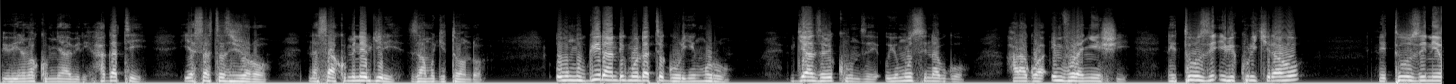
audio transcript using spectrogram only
bibiri na makumyabiri hagati ya saa sita z'ijoro na saa kumi n'ebyiri za mu gitondo. Ubu nkubwira ndimo ndategura iyi nkuru byanze bikunze uyu munsi nabwo haragwa imvura nyinshi. Ntituzi ibikurikiraho ntituzi niba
